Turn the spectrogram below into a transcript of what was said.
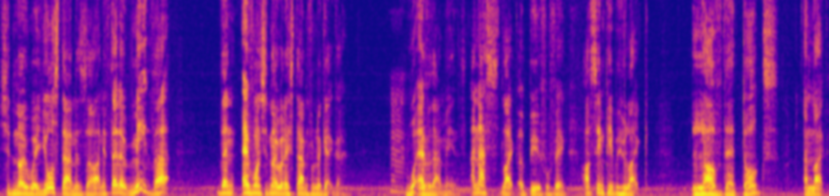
should know where your standards are. And if they don't meet that, then everyone should know where they stand from the get go. Hmm. Whatever that means. And that's like a beautiful thing. I've seen people who like love their dogs and like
